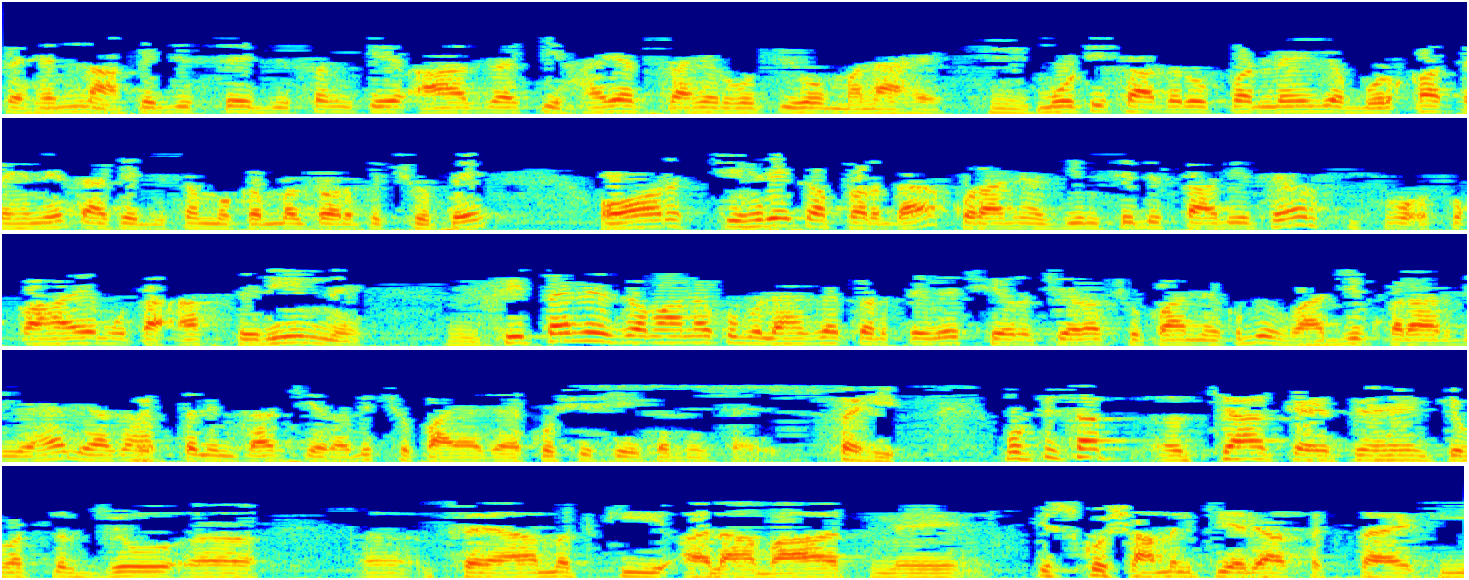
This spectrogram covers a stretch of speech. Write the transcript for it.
پہننا کہ جس سے جسم کے اعضاء کی حیت ظاہر ہوتی ہو منع ہے۔ موٹی چادر اوپر لیں یا برقع پہنے تاکہ جسم مکمل طور پہ چھپے۔ اور چہرے کا پردہ قرآن عظیم سے بھی ثابت ہے اور فقہ متاثرین نے فتن زمانہ کو ملاحظہ کرتے ہوئے چہرہ چھپانے کو بھی واجب قرار دیا ہے لہٰذا حتی امکان چہرہ بھی چھپایا جائے۔ کوشش یہ کرنی چاہیے۔ صحیح۔ مفتی صاحب کیا کہتے ہیں کہ مطلب جو قیامت کی علامات میں اس کو شامل کیا جا سکتا ہے کہ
